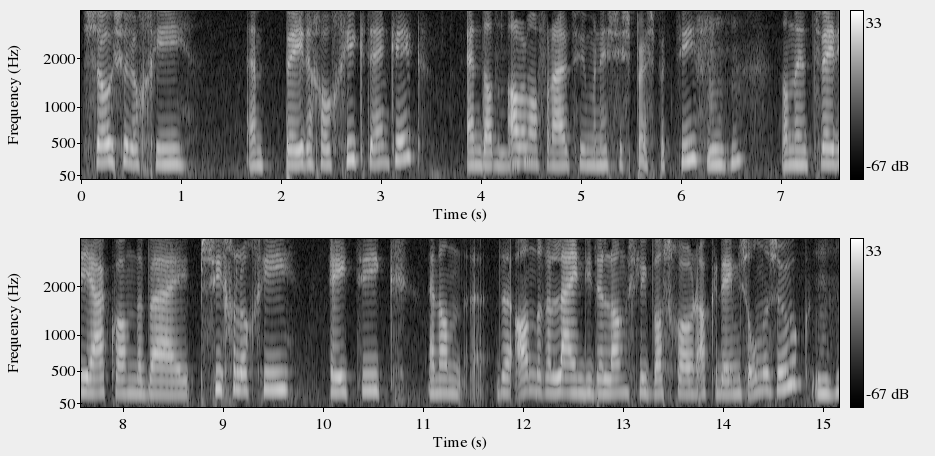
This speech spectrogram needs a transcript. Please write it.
sociologie en pedagogiek, denk ik. En dat Mhm. allemaal vanuit humanistisch perspectief. Mhm. Dan in het tweede jaar kwam erbij psychologie, ethiek. En dan eh, de andere lijn die er langs liep was gewoon academisch onderzoek. Mhm.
